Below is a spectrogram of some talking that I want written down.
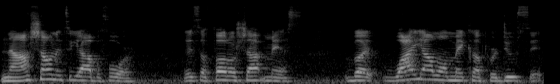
Now I've shown it to y'all before. It's a Photoshop mess. But why y'all won't make her produce it?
